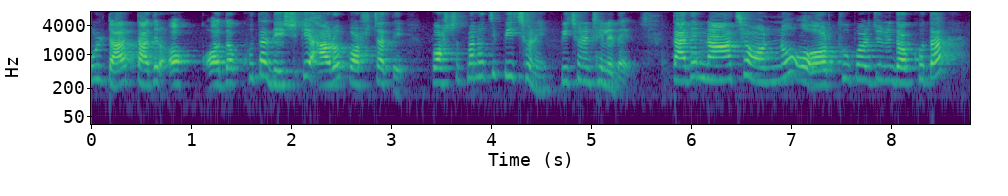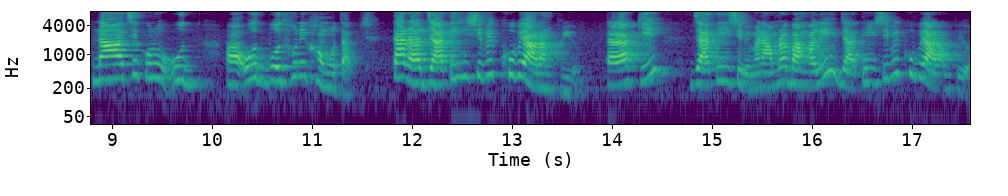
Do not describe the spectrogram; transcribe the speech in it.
উল্টা তাদের অদক্ষতা দেশকে আরও পশ্চাতে, পশ্চাৎ মানে হচ্ছে পিছনে পিছনে ঠেলে দেয়। তাদের না আছে অন্ন ও অর্থ উপার্জনের দক্ষতা, না আছে কোনো উদ উদ্বোধনী ক্ষমতা। তারা জাতি হিসেবে খুবই আরামপ্রিয়। তারা কি? জাতি হিসেবে মানে আমরা বাঙালি, জাতি হিসেবে খুবই আরামপ্রিয়।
